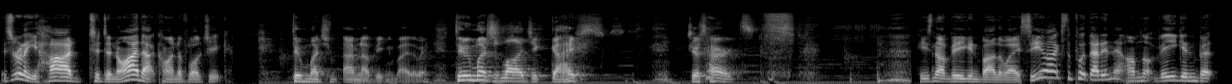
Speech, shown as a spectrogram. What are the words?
it's really hard to deny that kind of logic. Too much. I'm not vegan, by the way. Too much logic, guys. Just hurts. He's not vegan, by the way. See, he likes to put that in there. I'm not vegan, but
